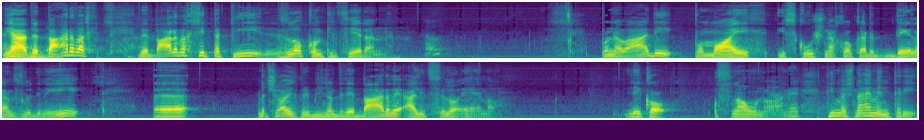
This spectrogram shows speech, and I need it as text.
ja v, barvah, v barvah si pa ti zelo kompliciran. Ponavadi, po mojih izkušnjah, kar delam z ljudmi, eh, ima človek približno dve barve ali celo eno. Neko osnovno. a Ne? Ti imaš najmanj tri.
